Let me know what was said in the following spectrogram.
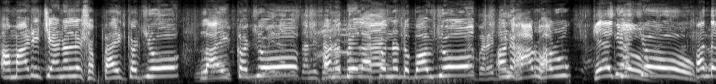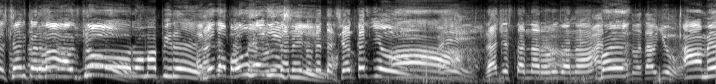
અમારી ચેનલને સબસ્ક્રાઇબ કરજો લાઈક કરજો અને બેલ આઇકનને દબાવજો અને સારું સારું કહેજો. અને દર્શન કરવા આવજો. રોમા પીરે. અમે તો બહુ હેડીએ છીએ. દર્શન કરજો. રાજસ્થાનના રણુજાના ભાઈ બતાવજો. અમે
